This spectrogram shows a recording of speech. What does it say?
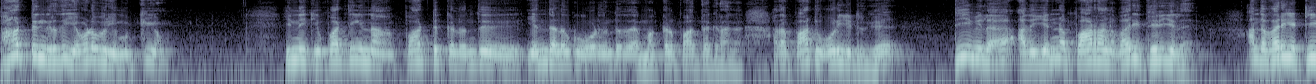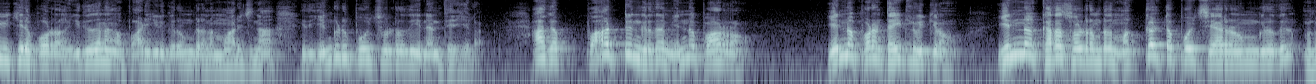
பாட்டுங்கிறது எவ்வளோ பெரிய முக்கியம். இன்றைக்கி பார்த்தீங்கன்னா பாட்டுக்கள் வந்து எந்த அளவுக்கு ஓடுதுன்றதை மக்கள் பார்த்துக்கிறாங்க. அதான் பாட்டு ஓடிக்கிட்டு இருக்கு. டிவியில் அது என்ன பாடுறாங்க வரி தெரியல. அந்த வரியை டிவி கீழே போடுறாங்க. இதுதான் நாங்கள் பாடிக்கிட்டு இருக்கிறோம்ன்ற நம்ம மாறிச்சுன்னா இது எங்கிட்டு போய் சொல்கிறது என்னன்னு தெரியலை. ஆக பாட்டுங்கிறது நம்ம என்ன பாடுறோம்? என்ன படம் டைட்டில் வைக்கிறோம்? என்ன கதை சொல்கிறோம்ன்றது மக்கள்கிட்ட போய் சேரணுங்கிறது மிக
